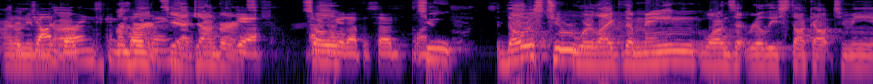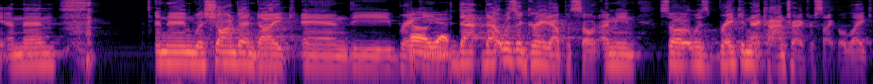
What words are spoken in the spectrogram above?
I don't With even John uh, Burns John. Burns. Yeah, John Burns. Yeah, So good episode. One. two those two were like the main ones that really stuck out to me and then and then with Shawn Van Dyke and the breaking Oh, yeah. that that was a great episode. I mean, so it was breaking that contractor cycle, like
